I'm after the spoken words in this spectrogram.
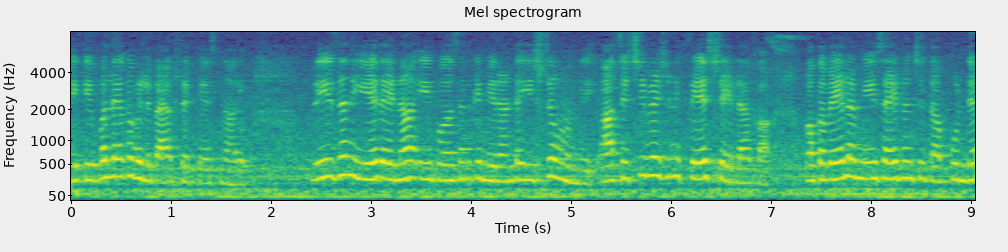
మీకు ఇవ్వలేక వీళ్ళు బ్యాక్ చెప్పేస్తున్నారు. రీజన్ ఏదైనా ఈ పర్సన్కి మీరంటే ఇష్టం ఉంది. ఆ సిచ్యువేషన్ని ఫేస్ చేయలేక. ఒకవేళ మీ సైడ్ నుంచి తప్పు ఉంటే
